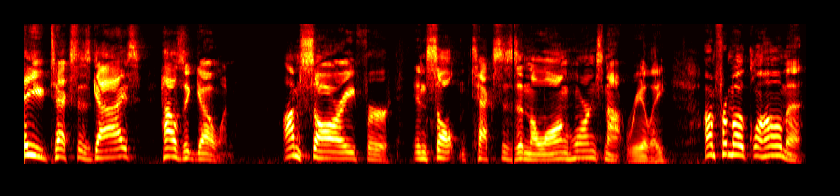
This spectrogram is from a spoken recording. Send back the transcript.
Hey, you Texas guys, how's it going? I'm sorry for insulting Texas and the Longhorns, not really. I'm from Oklahoma.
